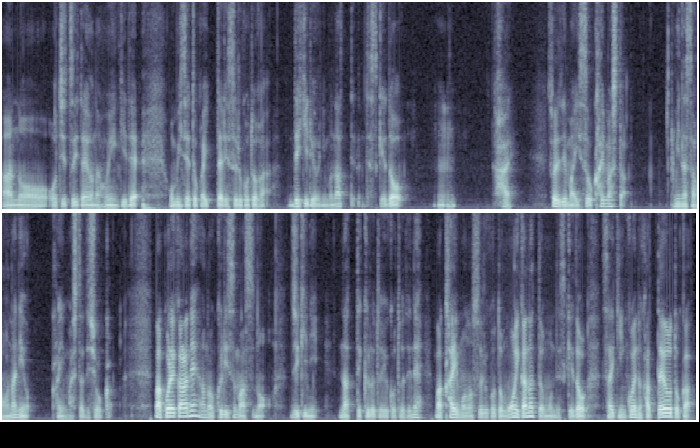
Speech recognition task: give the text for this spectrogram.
あの、落ち着いたような雰囲気でお店とか行ったりすることができるようにもなってるんですけど、うん、はい。それでまあ椅子を買いました。皆さんは何を買いましたでしょうかまあこれからね、あのクリスマスの時期になってくるということでね、まあ買い物することも多いかなって思うんですけど、最近こういうの買ったよとか、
